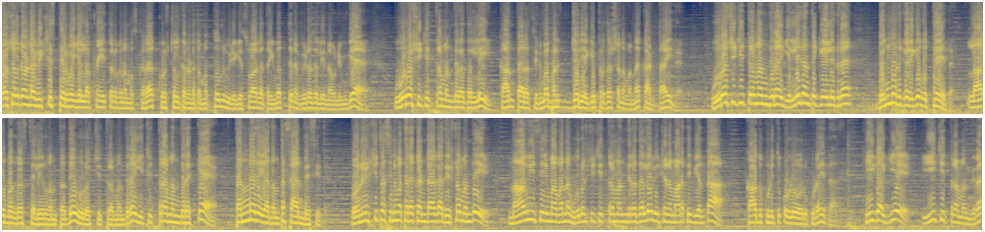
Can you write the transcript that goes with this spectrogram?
ಕೋಸ್ಟಲ್ ಕನ್ನಡ ವೀಕ್ಷಿಸ್ತಿರುವ ಎಲ್ಲ ಸ್ನೇಹಿತರಿಗೂ ನಮಸ್ಕಾರ. ಕೋಸ್ಟಲ್ ಕನ್ನಡದ ಮತ್ತೊಂದು ವಿಡಿಯೋಗೆ ಸ್ವಾಗತ. ಇವತ್ತಿನ ವಿಡಿಯೋದಲ್ಲಿ ನಾವು ನಿಮಗೆ ಊರ್ವಶಿ ಚಿತ್ರಮಂದಿರದಲ್ಲಿ ಕಾಂತಾರ ಸಿನಿಮಾ ಭರ್ಜರಿಯಾಗಿ ಪ್ರದರ್ಶನವನ್ನ ಕಾಣ್ತಾ ಇದೆ. ಊರ್ವಶಿ ಚಿತ್ರಮಂದಿರ ಎಲ್ಲಿದೆ ಅಂತ ಕೇಳಿದ್ರೆ ಬೆಂಗಳೂರಿಗರಿಗೆ ಗೊತ್ತೇ ಇದೆ. ಲಾಲ್ ಬಾಗ್ ರಸ್ತೆಯಲ್ಲಿ ಇರುವಂತದ್ದೇ ಊರ್ವಶಿ ಚಿತ್ರಮಂದಿರ. ಈ ಚಿತ್ರಮಂದಿರಕ್ಕೆ ತನ್ನದೇ ಆದಂತ ಫ್ಯಾನ್ ಬೇಸ್ ಇದೆ. ಬಹುನಿರೀಕ್ಷಿತ ಸಿನಿಮಾ ತೆರೆ ಕಂಡಾಗ ಅದೆಷ್ಟೋ ಮಂದಿ ನಾವು ಈ ಸಿನಿಮಾವನ್ನ ಊರ್ವಶಿ ಚಿತ್ರಮಂದಿರದಲ್ಲೇ ವೀಕ್ಷಣೆ ಮಾಡ್ತೀವಿ ಅಂತ ಕಾದು ಕುಳಿತುಕೊಳ್ಳುವವರು ಕೂಡ ಇದ್ದಾರೆ. ಹೀಗಾಗಿಯೇ ಈ ಚಿತ್ರಮಂದಿರ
